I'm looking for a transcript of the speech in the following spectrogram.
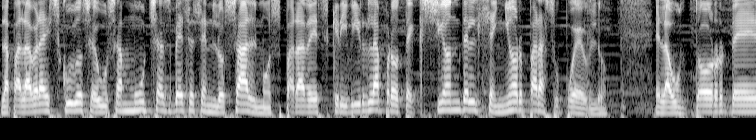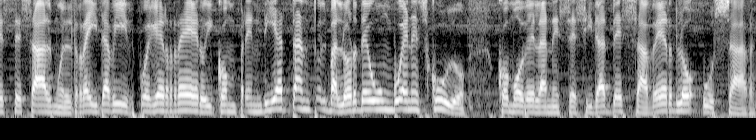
La palabra escudo se usa muchas veces en los salmos para describir la protección del Señor para su pueblo. El autor de este salmo, el rey David, fue guerrero y comprendía tanto el valor de un buen escudo como de la necesidad de saberlo usar.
